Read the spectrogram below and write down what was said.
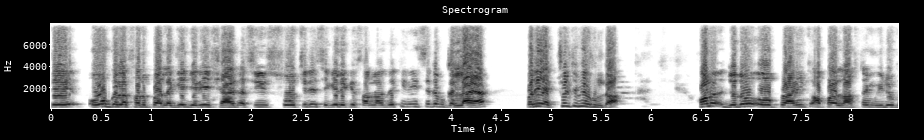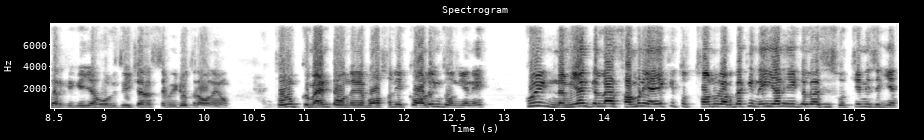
ਤੇ ਉਹ ਗੱਲਾਂ ਸਾਨੂੰ ਪਤਾ ਲੱਗੀਆਂ ਜਿਹੜੀਆਂ ਸ਼ਾਇਦ ਅਸੀਂ ਸੋਚ ਰਹੇ ਸੀਗੇ ਲੇਕਿਨ ਸਾਨੂੰ ਲੱਗਦਾ ਕਿ ਨਹੀਂ ਸਿਰਫ ਗੱਲਾਂ ਆ ਪਰ ਇਹ ਐਕਚੁਅਲ ਚ ਵੀ ਹੁੰਦਾ। ਹੁਣ ਜਦੋਂ ਉਹ ਪੁਰਾਣੀ ਆਪਾਂ ਲਾਸਟ ਟਾਈਮ ਵੀਡੀਓ ਕਰਕੇ ਗਏ ਜਾਂ ਹੋਰ ਵੀ ਤੁਸੀਂ ਚੈਨਲ ਤੇ ਵੀਡੀਓ ਕਰਾਉਂਦੇ ਹੋ ਤੁਹਾਨੂੰ ਕਮੈਂਟ ਆਉਂਦੇ ਨੇ ਬਹੁਤ ਸਾਰੀਆਂ ਕਾਲਿੰਗਸ ਆਉਂਦੀਆਂ ਨੇ। ਕੋਈ ਨਵੀਆਂ ਗੱਲਾਂ ਸਾਹਮਣੇ ਆਈਆਂ ਕਿ ਤੁ- ਤੁਹਾਨੂੰ ਲੱਗਦਾ ਕਿ ਨਹੀਂ ਯਾਰ ਇਹ ਗੱਲਾਂ ਅਸੀਂ ਸੋਚੀਆਂ ਨਹੀਂ ਸੀਗੀਆਂ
